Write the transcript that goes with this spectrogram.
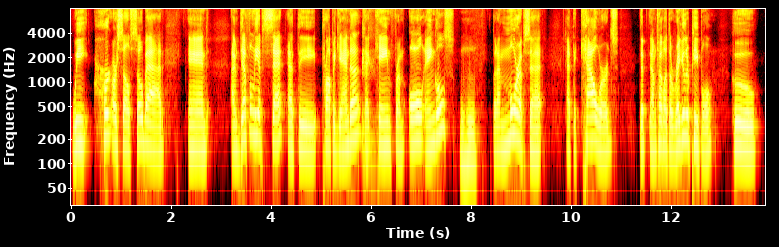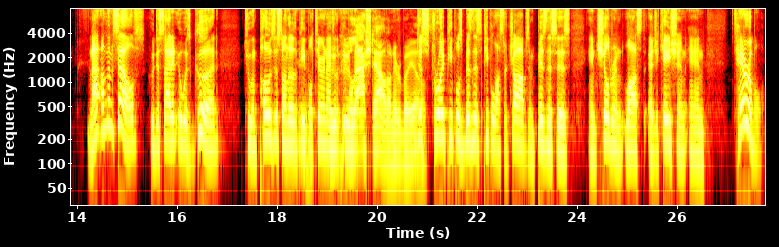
We hurt ourselves so bad, and I'm definitely upset at the propaganda that came from all angles, mm-hmm. but I'm more upset at the cowards that I'm talking about the regular people who, not on themselves, who decided it was good to impose this on other people, tyrannize Who, other who people, lashed out on everybody else? destroy people's business. People lost their jobs and businesses, and children lost education and terrible.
